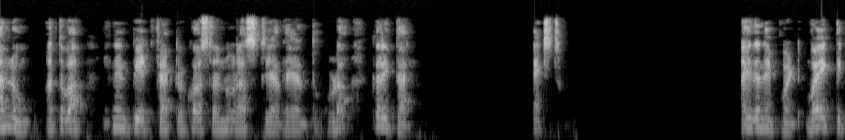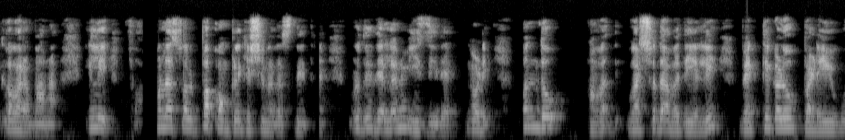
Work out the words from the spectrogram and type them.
ಅನ್ನು ಅಥವಾ N P at factor cost ಅನ್ನು ರಾಷ್ಟ್ರೀಯ ಆದಾಯ ಅಂತ ಕೂಡ ಕರೀತಾರೆ. ನೆಕ್ಸ್ಟ್ ಐದನೇ ಪಾಯಿಂಟ್ ವೈಯಕ್ತಿಕ ವರಮಾನ. ಇಲ್ಲಿ ಫಾರ್ಮುಲಾ ಸ್ವಲ್ಪ ಕಾಂಪ್ಲಿಕೇಶನ್ ಅದ ಸ್ನೇಹಿತರೆ. ಉಳಿದಿದ್ದೆಲ್ಲನೂ ಈಸಿ ಇದೆ. ನೋಡಿ, ಒಂದು ಅವಧಿ, ವರ್ಷದ ಅವಧಿಯಲ್ಲಿ ವ್ಯಕ್ತಿಗಳು ಪಡೆಯುವ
